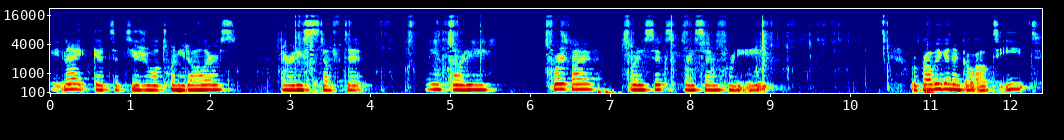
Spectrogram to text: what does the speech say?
Date night gets its usual $20. I already stuffed it. 20, 40, 45, 46, 47, 48. We're probably gonna go out to eat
